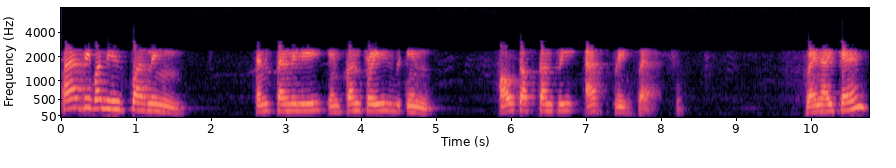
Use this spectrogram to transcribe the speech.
Everyone is swirling in family, in countries, in out of country, everywhere. When I came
